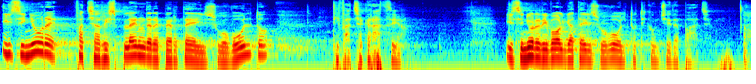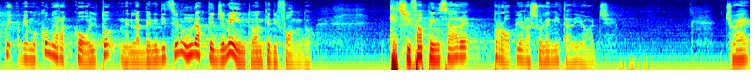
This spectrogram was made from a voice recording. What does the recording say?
Il Signore faccia risplendere per te il suo volto, ti faccia grazia. Il Signore rivolga a te il suo volto, ti conceda pace. No, qui abbiamo come raccolto nella benedizione un atteggiamento anche di fondo che ci fa pensare proprio alla solennità di oggi. Cioè,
